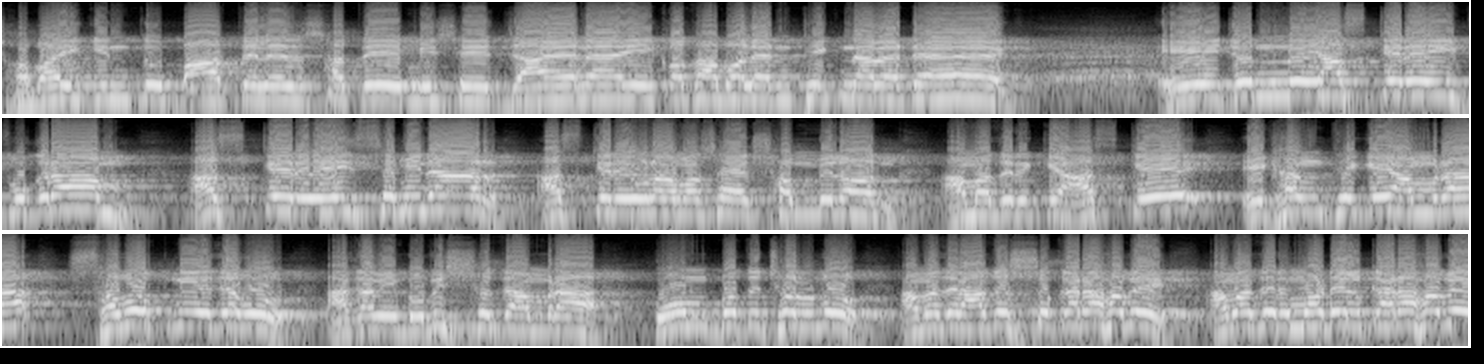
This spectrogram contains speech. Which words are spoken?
সবাই কিন্তু বাতেলের সাথে মিশে যায় নাই কথা বলেন ঠিক না বেঠেক এই জন্যই আজকের এই প্রোগ্রাম, আজকের এই সেমিনার, আজকের এই ওলামা সাহেব সম্মেলন, আমাদেরকে আজকে এখান থেকে আমরা সবক নিয়ে যাব। আগামী ভবিষ্যতে আমরা কোন পথে চলবো? আমাদের আদর্শ কারা হবে? আমাদের মডেল কারা হবে?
